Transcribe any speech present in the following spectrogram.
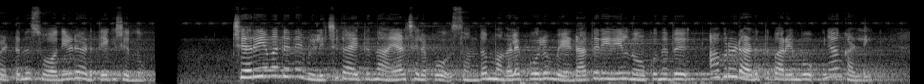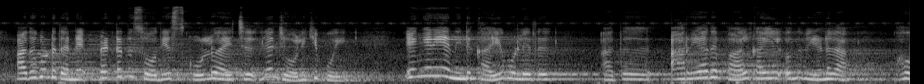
പെട്ടെന്ന് സ്വാതിയുടെ അടുത്തേക്ക് ചെന്നു. ചെറിയമ്മ തന്നെ വിളിച്ചു കയറ്റുന്ന അയാൾ ചിലപ്പോൾ സ്വന്തം മകളെപ്പോലും വേണ്ടാത്ത രീതിയിൽ നോക്കുന്നത് അവരുടെ അടുത്ത് പറയുമ്പോൾ ഞാൻ കള്ളി. അതുകൊണ്ട് തന്നെ പെട്ടെന്ന് സ്വാതിയെ സ്കൂളിൽ അയച്ച് ഞാൻ ജോലിക്ക് പോയി. എങ്ങനെയാ നിന്റെ കൈ പൊള്ളിയത്? അത് അറിയാതെ പാൽ കൈയിൽ ഒന്ന് വീണതാ. ഹോ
